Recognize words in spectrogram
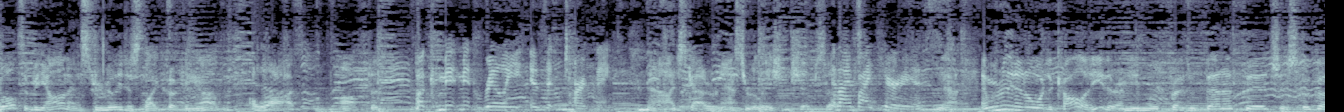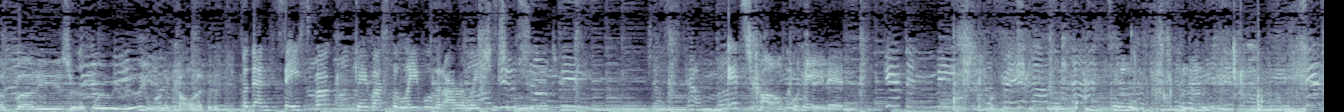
Well, to be honest, we really just like hooking up a lot, often. But commitment really isn't our thing. No, I just got out of a nasty relationship, so. And I'm bi-curious. Yeah, and we really don't know what to call it either. I mean, we're friends with benefits, just hookup buddies, or what do we really want to call it? But then Facebook gave us the label that our relationship needed. It's complicated.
